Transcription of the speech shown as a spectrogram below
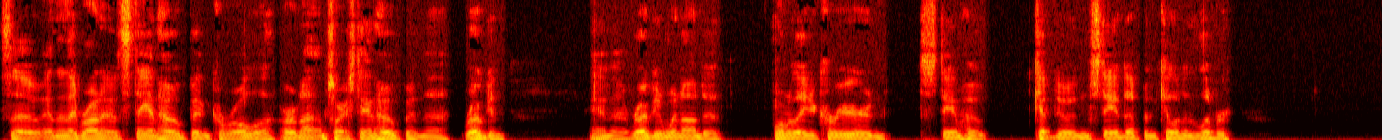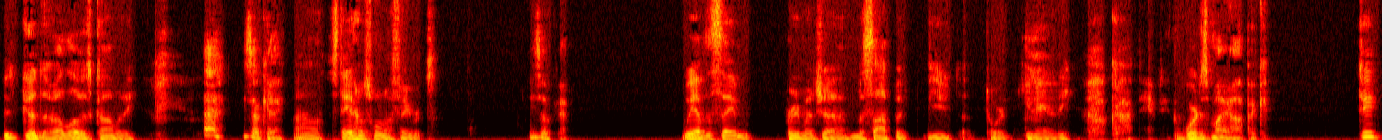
So, and then they brought in Stanhope and Carolla, or not, I'm sorry, Stanhope and uh, Rogan. And uh, Rogan went on to formulate a career, and Stanhope kept doing stand up and killing his liver. He's good, though. I love his comedy. Eh, he's okay. Uh, Stanhope's one of my favorites. He's okay. We have the same, pretty much, a misopic view toward humanity. Oh god damn, dude. The word is myopic. Dude,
